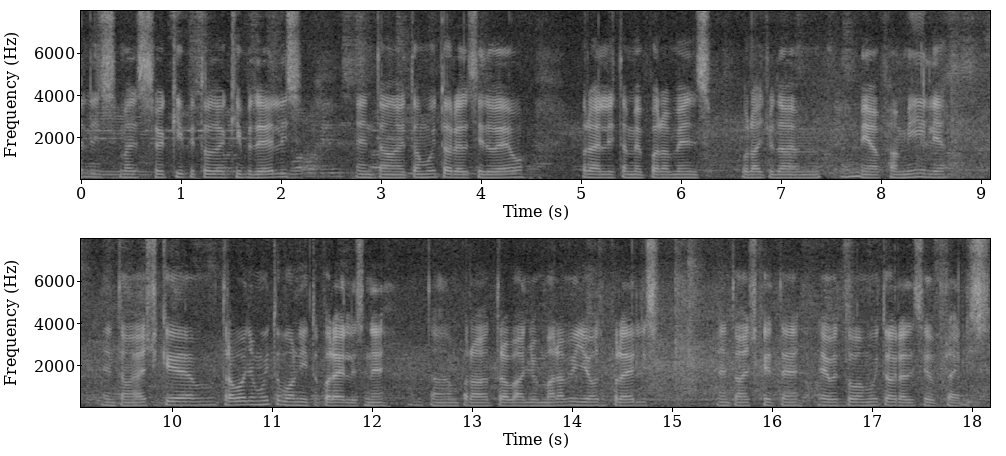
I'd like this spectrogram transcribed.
eles, mas a equipe, toda a equipe deles. Então, estou muito agradecido eu por eles também. Parabéns por ajudar minha família. Então, acho que é um trabalho muito bonito para eles, né? Então, para um trabalho maravilhoso para eles. Então acho que eu estou muito agradecido para eles.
